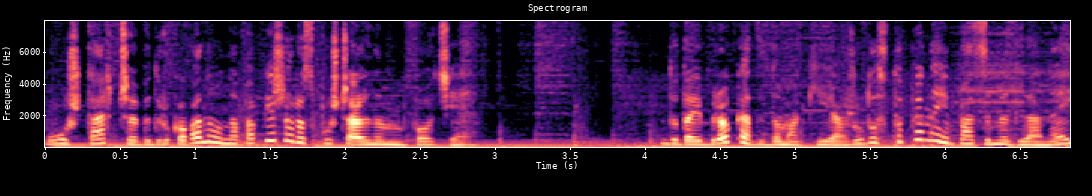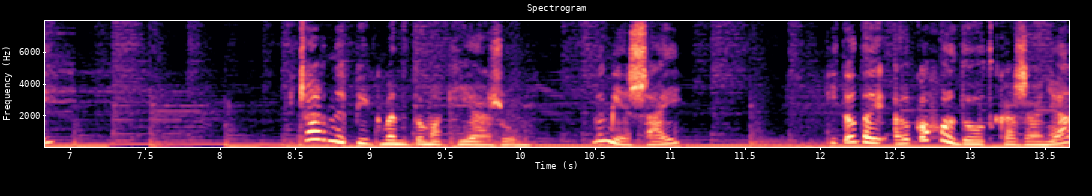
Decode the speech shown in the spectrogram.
Włóż tarczę wydrukowaną na papierze rozpuszczalnym w wodzie. Dodaj brokat do makijażu do stopionej bazy mydlanej i czarny pigment do makijażu. Wymieszaj i dodaj alkohol do odkażania.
